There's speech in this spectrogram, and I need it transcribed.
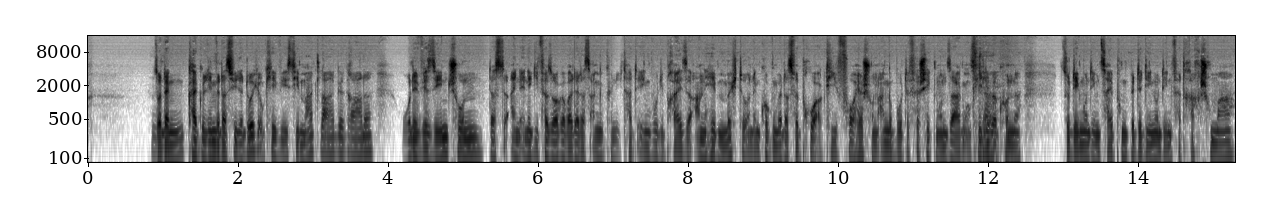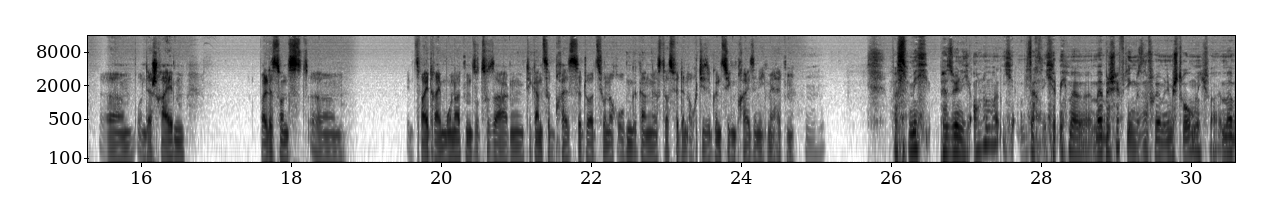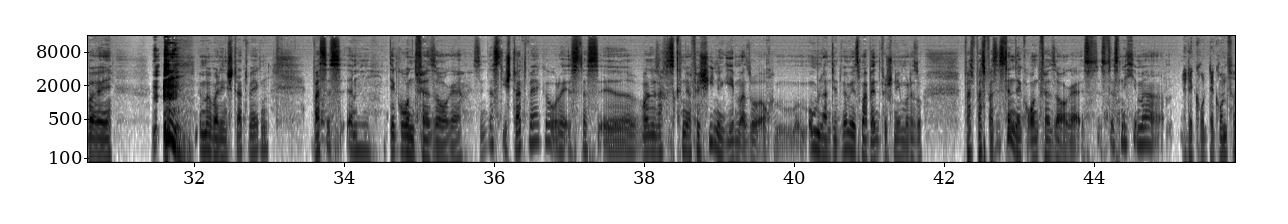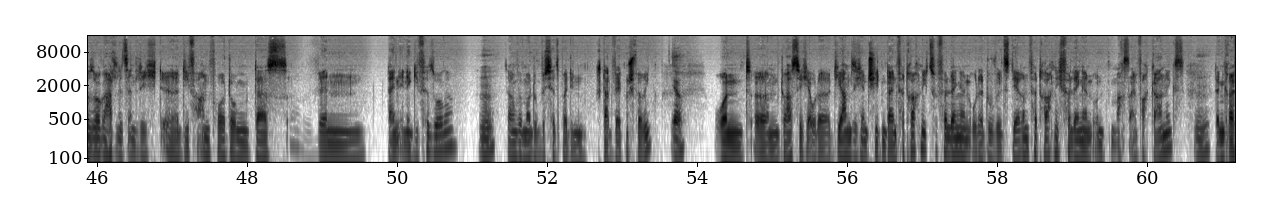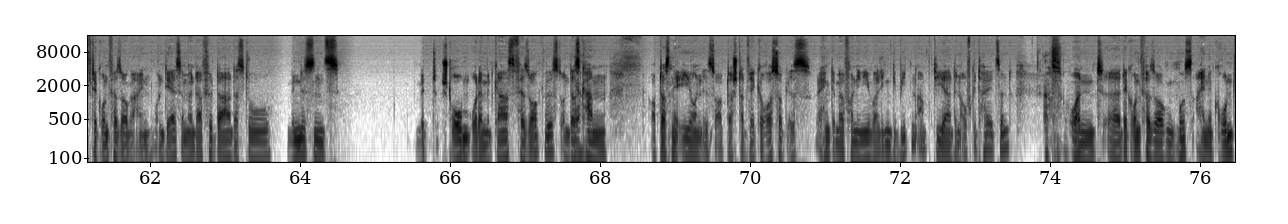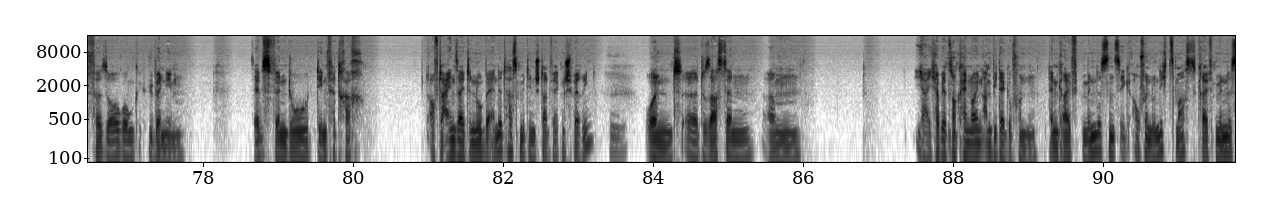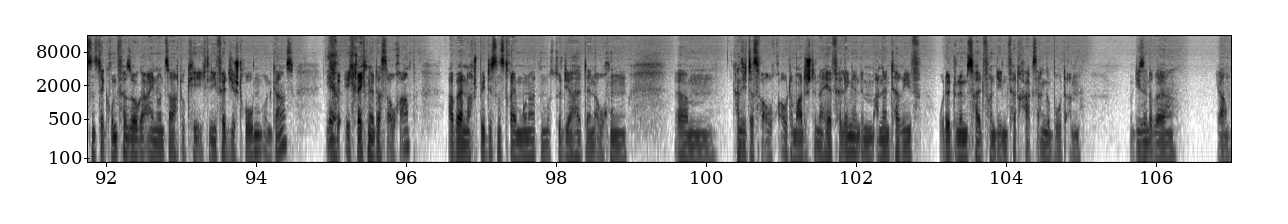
So, mhm. dann kalkulieren wir das wieder durch. Okay, wie ist die Marktlage gerade? Oder wir sehen schon, dass ein Energieversorger, weil der das angekündigt hat, irgendwo die Preise anheben möchte und dann gucken wir, dass wir proaktiv vorher schon Angebote verschicken und sagen, okay, lieber Kunde, zu dem und dem Zeitpunkt bitte den und den Vertrag schon mal ähm, unterschreiben, weil es sonst ähm, in zwei, drei Monaten sozusagen die ganze Preissituation nach oben gegangen ist, dass wir dann auch diese günstigen Preise nicht mehr hätten. Mhm. Was mich persönlich auch nochmal, ich, wie gesagt, ich habe mich mal mehr beschäftigen müssen früher mit dem Strom. Ich war immer bei, immer bei den Stadtwerken. Was ist ähm, der Grundversorger? Sind das die Stadtwerke oder ist das, äh, weil du sagst, es kann ja verschiedene geben, also auch im Umland, wenn wir jetzt mal Bandfisch nehmen oder so. Was, was, was ist denn der Grundversorger? Ist, ist das nicht immer. Ja, der, Grund, der Grundversorger hat letztendlich äh, die Verantwortung, dass, wenn dein Energieversorger, hm. sagen wir mal, du bist jetzt bei den Stadtwerken Schwerin, ja und ähm, du hast dich oder die haben sich entschieden, deinen Vertrag nicht zu verlängern oder du willst deren Vertrag nicht verlängern und machst einfach gar nichts, mhm. dann greift der Grundversorger ein. Und der ist immer dafür da, dass du mindestens mit Strom oder mit Gas versorgt wirst. Und das ja. kann, ob das eine E.ON ist, ob das Stadtwerke Rostock ist, hängt immer von den jeweiligen Gebieten ab, die ja dann aufgeteilt sind. Ach so. Und äh, der Grundversorgung muss eine Grundversorgung übernehmen. Selbst wenn du den Vertrag auf der einen Seite nur beendet hast mit den Stadtwerken Schwerin mhm. und äh, du sagst dann, ähm, ja, ich habe jetzt noch keinen neuen Anbieter gefunden. Dann greift mindestens, auch wenn du nichts machst, greift mindestens der Grundversorger ein und sagt, okay, ich liefere dir Strom und Gas. Ich, ja. ich rechne das auch ab, aber nach spätestens drei Monaten musst du dir halt dann auch ein, ähm, kann sich das auch automatisch dann nachher verlängern im anderen Tarif oder du nimmst halt von denen Vertragsangebot an. Und die sind aber, ja,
